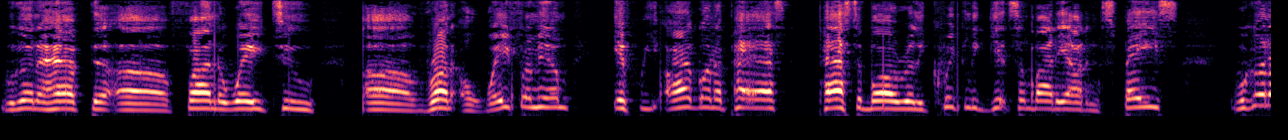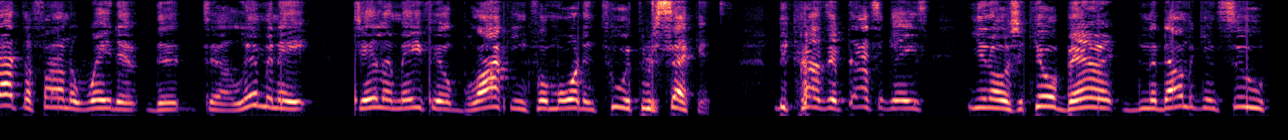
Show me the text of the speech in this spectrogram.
we're gonna have to uh, find a way to uh, run away from him. If we are gonna pass, pass the ball really quickly, get somebody out in space. We're going to have to find a way to, to, to eliminate Jalen Mayfield blocking for more than two or three seconds. Because if that's the case, you know, Shaquille Barrett, Ndamukong Suh,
